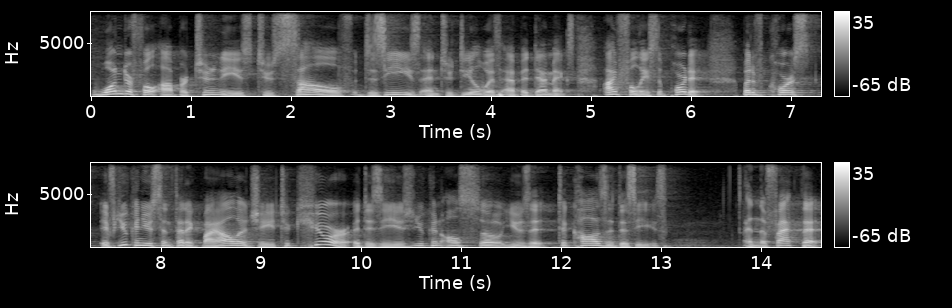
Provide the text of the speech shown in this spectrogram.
Wonderful opportunities to solve disease and to deal with epidemics. I fully support it. But of course, if you can use synthetic biology to cure a disease, you can also use it to cause a disease. And the fact that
